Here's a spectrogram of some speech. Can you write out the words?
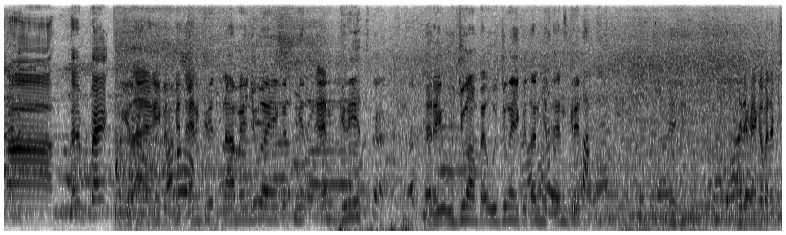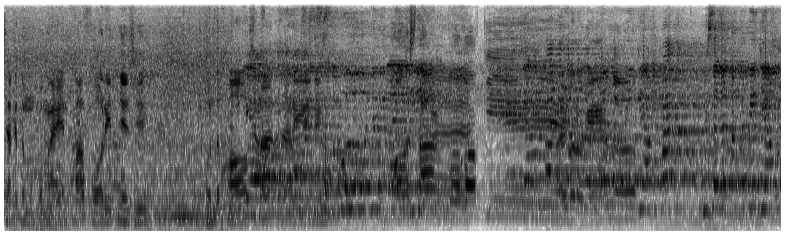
uh, pempek. Gila yang ikut meet and greet rame juga yang ikut meet and greet dari ujung sampai ujung yang ikutan meet and greet. Jadi mereka pada bisa ketemu pemain favoritnya sih untuk All Star hari ini. All Star Kokoki. Hai Koroki. Halo. Meja 4 bisa datang ke meja 4.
